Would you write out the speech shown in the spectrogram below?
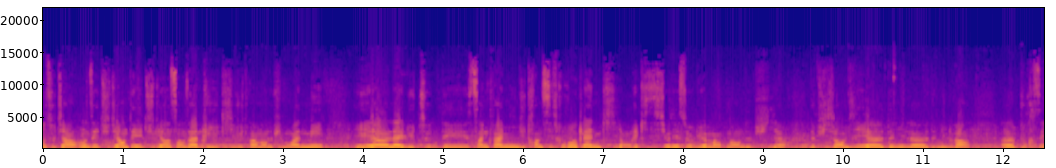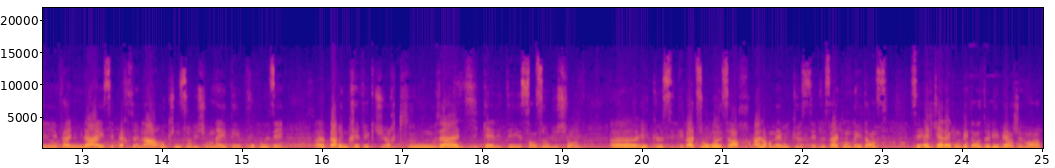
on soutient 11 étudiantes et étudiants sans abri qui luttent maintenant depuis le mois de mai et euh, la lutte des 5 familles du 36 rue Rockland qui ont réquisitionné ce lieu maintenant depuis, euh, janvier 2020. Euh, pour ces familles-là et ces personnes-là, aucune solution n'a été proposée par une préfecture qui nous a dit qu'elle était sans solution et que ce n'était pas de son ressort, alors même que c'est de sa compétence c'est elle qui a la compétence de l'hébergement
